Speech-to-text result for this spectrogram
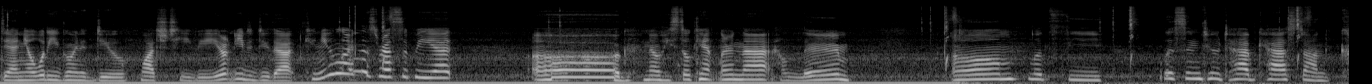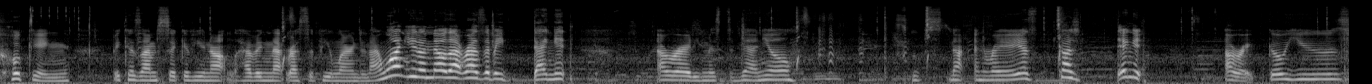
Daniel, what are you going to do? Watch TV. You don't need to do that. Can you learn this recipe yet? Ugh. No, he still can't learn that. How lame. Um, let's see. Listen to Tabcast on cooking because I'm sick of you not having that recipe learned and I want you to know that recipe, dang it. Alrighty, Mr. Daniel. Oops, not N-R-A-S. Gosh, dang it. Alright, go use...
